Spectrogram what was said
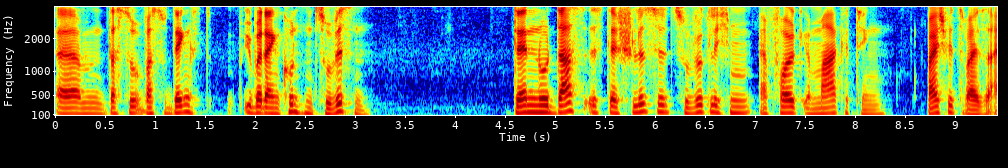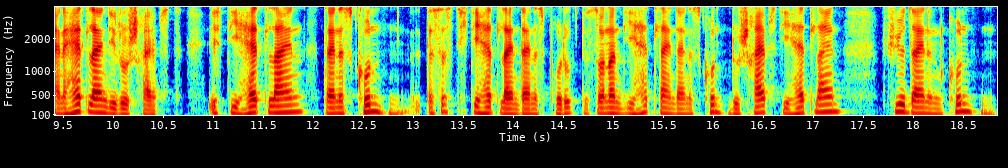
ähm, dass du, was du denkst, über deinen Kunden zu wissen. Denn nur das ist der Schlüssel zu wirklichem Erfolg im Marketing. Beispielsweise eine Headline, die du schreibst, ist die Headline deines Kunden. Das ist nicht die Headline deines Produktes, sondern die Headline deines Kunden. Du schreibst die Headline für deinen Kunden.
